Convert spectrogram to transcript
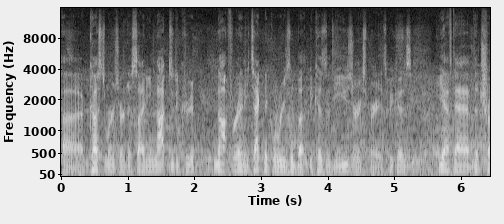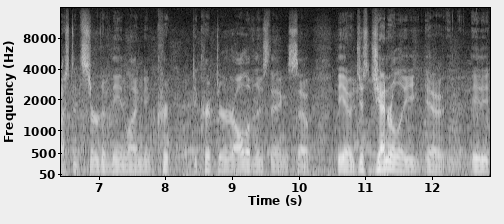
uh, customers are deciding not to decrypt, not for any technical reason, but because of the user experience, because you have to have the trusted cert of the inline encrypt, decryptor, all of those things. So, you know, just generally, you know, it, it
